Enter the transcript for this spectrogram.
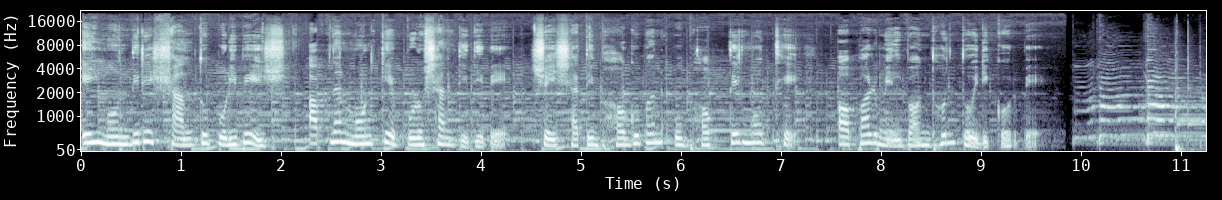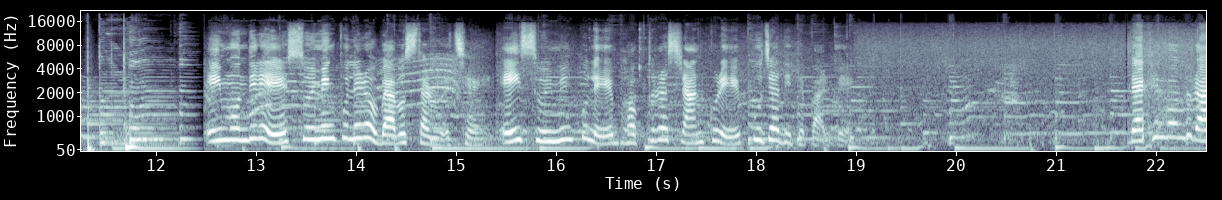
এই মন্দিরের শান্ত পরিবেশ আপনার মনকে প্রশান্তি দেবে। সেই সাথে ভগবান ও ভক্তের মধ্যে অপার মেলবন্ধন তৈরি করবে। এই মন্দিরে সুইমিং পুলেরও ব্যবস্থা রয়েছে। এই সুইমিং পুলে ভক্তরা স্নান করে পূজা দিতে পারবে। দেখেন বন্ধুরা,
